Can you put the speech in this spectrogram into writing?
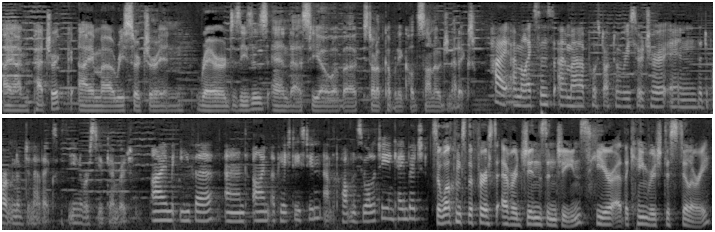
Hi, I'm Patrick. I'm a researcher in rare diseases and CEO of a startup company called Sano Genetics. Hi, I'm Alexis. I'm a postdoctoral researcher in the Department of Genetics at the University of Cambridge. I'm Eva, and I'm a PhD student at the Department of Zoology in Cambridge. So, welcome to the first ever Gins and Genes here at the Cambridge Distillery.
